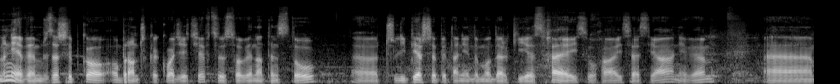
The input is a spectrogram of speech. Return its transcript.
No nie wiem, za szybko obrączkę kładziecie w cudzysłowie na ten stół. E, czyli pierwsze pytanie do modelki jest: hej, słuchaj, sesja, nie wiem. E,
